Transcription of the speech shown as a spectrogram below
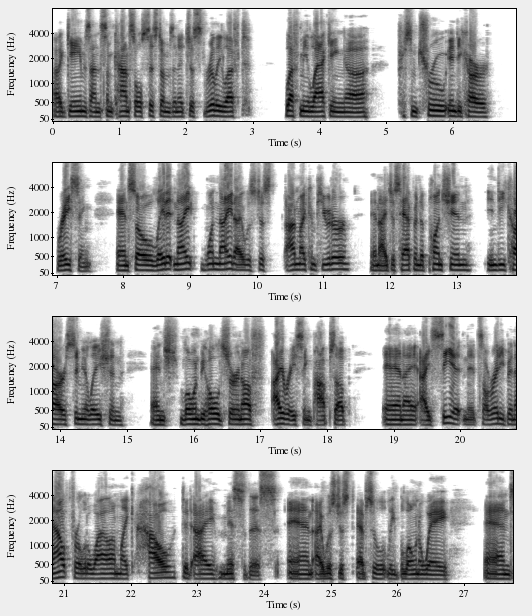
uh, games on some console systems, and it just really left left me lacking uh, for some true IndyCar racing. And so late at night, one night, I was just on my computer and I just happened to punch in IndyCar simulation. And sh- lo and behold, sure enough, iRacing pops up. And I, I see it, and it's already been out for a little while. I'm like, how did I miss this? And I was just absolutely blown away. And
